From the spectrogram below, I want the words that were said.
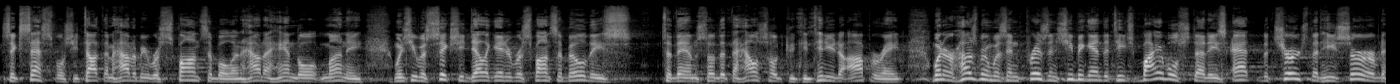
successful. She taught them how to be responsible and how to handle money. When she was sick, she delegated responsibilities to them so that the household could continue to operate. When her husband was in prison, she began to teach Bible studies at the church that he served,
